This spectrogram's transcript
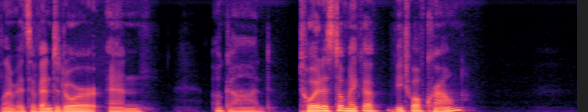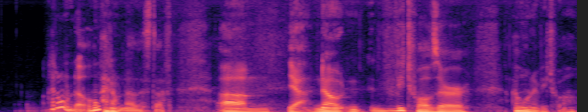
it's Aventador and oh god, Toyota still make a V12 Crown? I don't know. I don't know this stuff. Um, yeah, no, V12s are. I want a V12.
